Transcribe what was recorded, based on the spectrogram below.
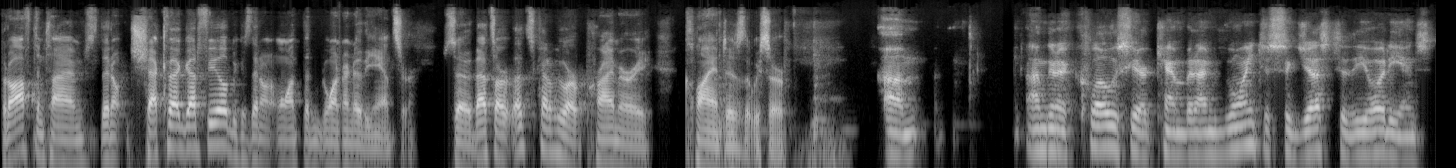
But oftentimes they don't check that gut feel because they don't want the want to know the answer. So that's our that's kind of who our primary client is that we serve. Um, I'm going to close here, Ken, but I'm going to suggest to the audience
